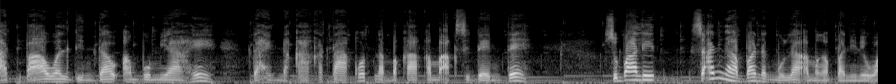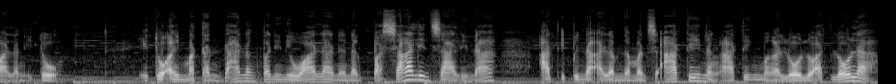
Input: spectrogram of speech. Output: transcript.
At bawal din daw ang bumiyahe dahil nakakatakot na baka ka maaksidente. Subalit, saan nga ba nagmula ang mga paniniwalang ito? Ito ay matanda ng paniniwala na nagpasalin-salin na at ipinaalam naman sa atin ng ating mga lolo at lola.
